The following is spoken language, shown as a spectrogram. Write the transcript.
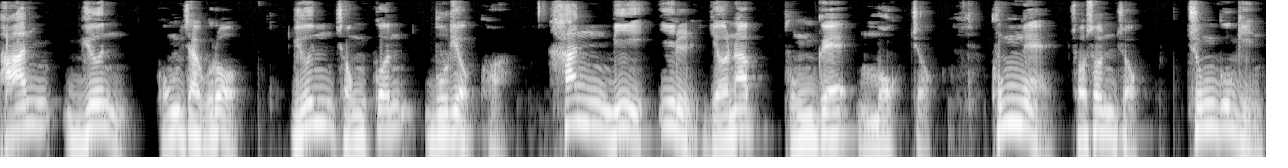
반윤 공작으로 윤 정권 무력화 한미일 연합 붕괴 목적 국내 조선족 중국인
